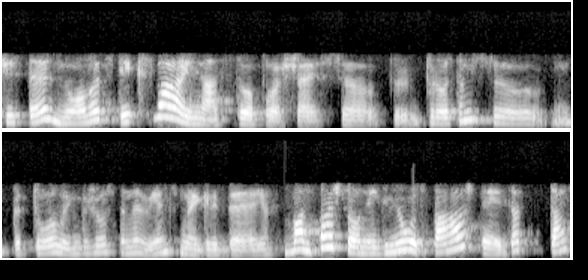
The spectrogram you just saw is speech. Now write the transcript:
šis te novads tiks vājināts topošais. Protams, par to Lingažos te neviens negribēja. Man personīgi ļoti pārsteidza tas,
